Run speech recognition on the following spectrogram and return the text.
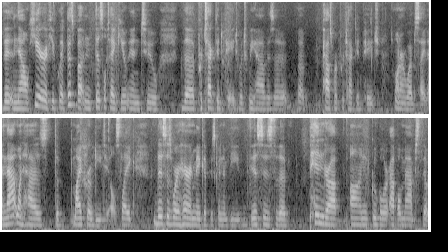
The, now here, if you click this button, this will take you into the protected page, which we have as a, a password protected page on our website. And that one has the micro details, like this is where hair and makeup is going to be. This is the pin drop on Google or Apple Maps that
